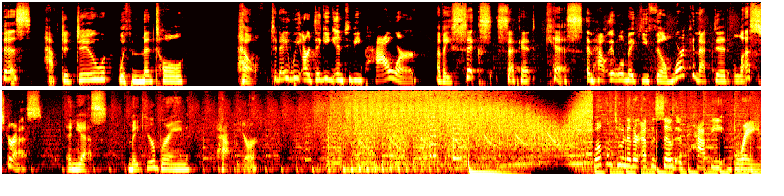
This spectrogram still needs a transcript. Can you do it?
this have to do with mental health? Today, we are digging into the power of a six second kiss and how it will make you feel more connected, less stress, and yes, make your brain happier. Welcome to another episode of Happy Brain.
